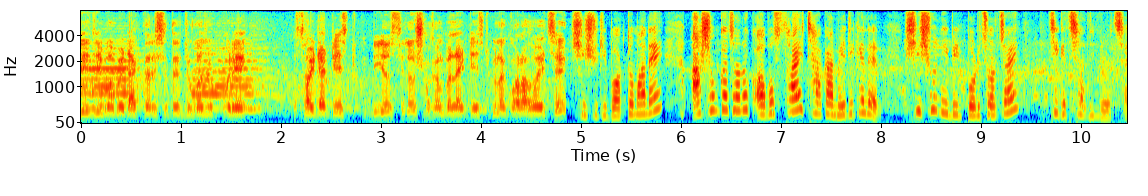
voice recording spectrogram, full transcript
যে যেভাবে ডাক্তারের সাথে যোগাযোগ করে ছয়টা টেস্ট দিয়েছিল, সকালবেলায় টেস্টগুলো করা হয়েছে। শিশুটি বর্তমানে আশঙ্কাজনক অবস্থায় ঢাকা মেডিকেলের শিশু নিবিড় পরিচর্যায় চিকিৎসাধীন রয়েছে।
